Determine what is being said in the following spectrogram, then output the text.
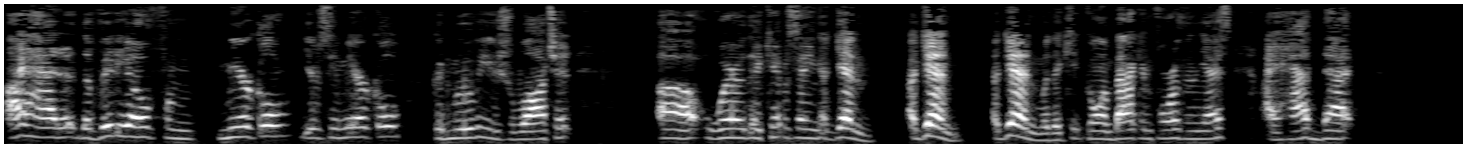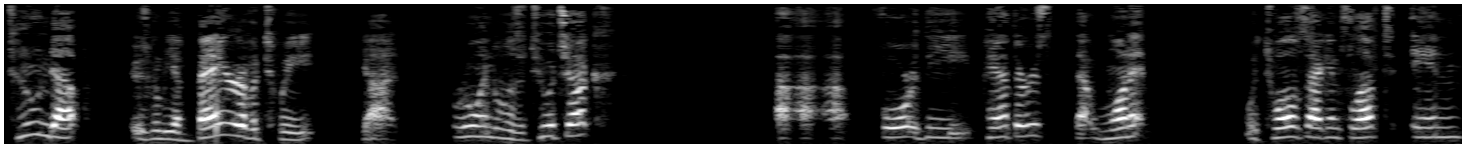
I had the video from Miracle. You ever seen Miracle? Good movie. You should watch it. Uh, where they kept saying again, again, again, where they keep going back and forth in the ice. I had that tuned up. It was going to be a banger of a tweet. Got ruined was a Tkachuk uh, uh, uh, for the Panthers that won it with 12 seconds left in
